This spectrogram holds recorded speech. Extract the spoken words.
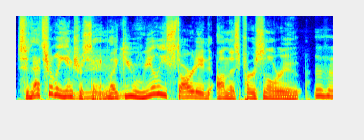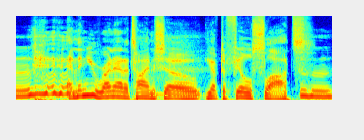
So that's really interesting. Like you really started on this personal route, Mm-hmm. and then you run out of time, so you have to fill slots. Mm-hmm.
